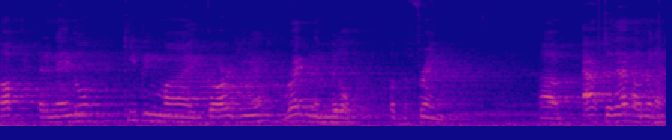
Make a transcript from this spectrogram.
up at an angle, keeping my guard hand right in the middle of the frame. Um, after that, I'm gonna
